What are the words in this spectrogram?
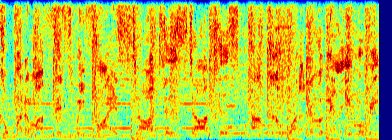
Cold blood in my fist, we fire starters, starters. Uh, one out of a million, Marie.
